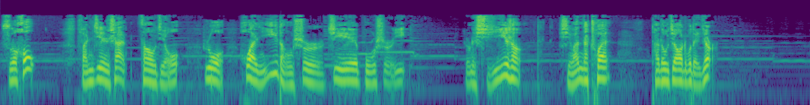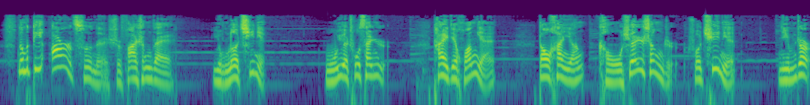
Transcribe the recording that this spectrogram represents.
死后，凡进善造酒，若换衣等事，皆不适宜。就是那洗衣裳，洗完他穿，他都觉着不得劲儿。那么第二次呢，是发生在永乐七年。”五月初三日，太监黄衍到汉阳口宣圣旨，说：“去年你们这儿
